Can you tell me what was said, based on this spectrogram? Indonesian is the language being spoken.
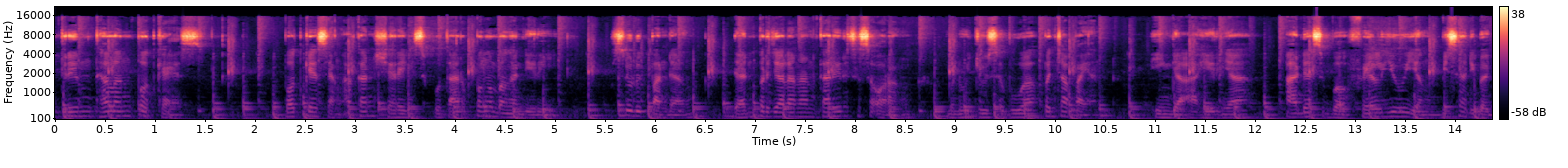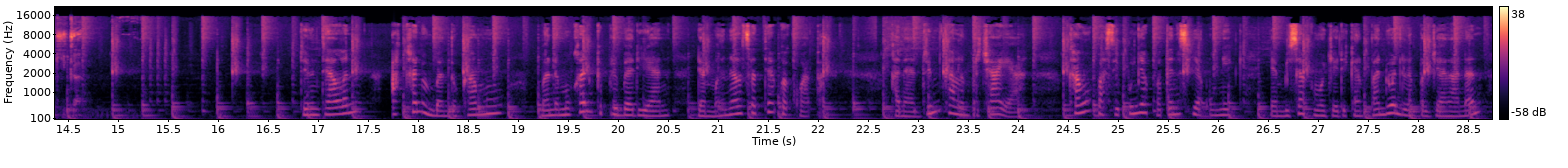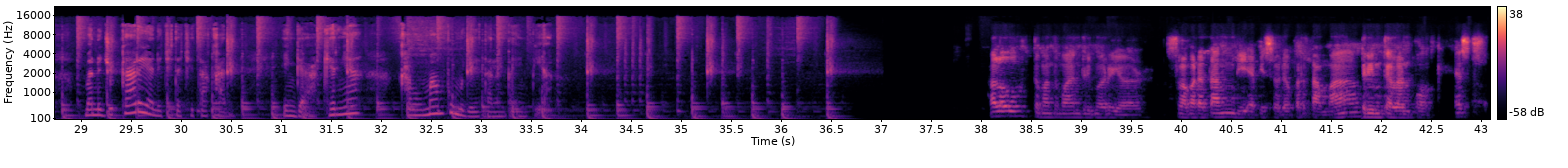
Dream Talent Podcast. Podcast yang akan sharing seputar pengembangan diri, sudut pandang, dan perjalanan karir seseorang menuju sebuah pencapaian, hingga akhirnya ada sebuah value yang bisa dibagikan. Dream Talent akan membantu kamu menemukan kepribadian dan mengenal setiap kekuatan. Karena Dream Talent percaya, kamu pasti punya potensi yang unik yang bisa kamu jadikan panduan dalam perjalanan menuju karir yang dicita-citakan, hingga akhirnya kamu mampu menjadi talenta impian. Halo teman-teman Dream Warrior, selamat datang di episode pertama Dream Talent Podcast.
